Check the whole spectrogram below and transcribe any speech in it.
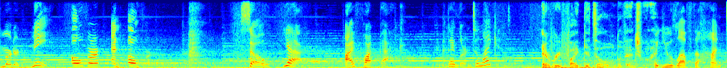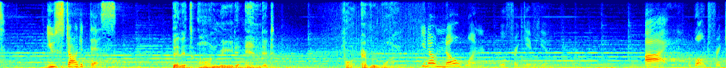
murdered me over and over. So, yeah, I fought back, and I learned to like it. Every fight gets old eventually. But you love the hunt. You started this. Then it's on me to end it. For everyone. You know, no one will forgive you. I won't forgive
